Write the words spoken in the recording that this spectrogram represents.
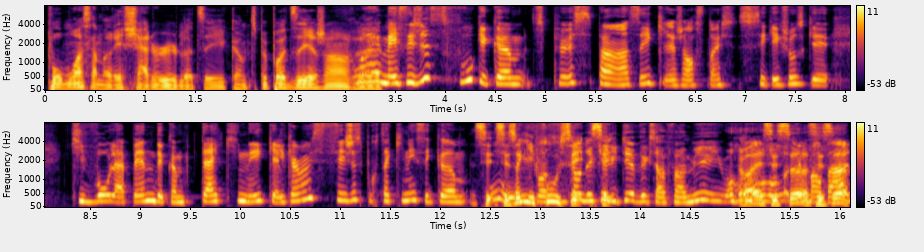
pour moi, ça m'aurait shatter, là, tu sais, comme tu peux pas dire genre... euh, Ouais, mais c'est juste fou que comme tu puisses penser que genre c'est un c'est quelque chose que qui vaut la peine de comme taquiner quelqu'un même si c'est juste pour taquiner c'est comme C'est- oh, ça qui est fou, c'est- de qualité avec sa famille oh, Ouais, c'est ça, tellement c'est ça.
